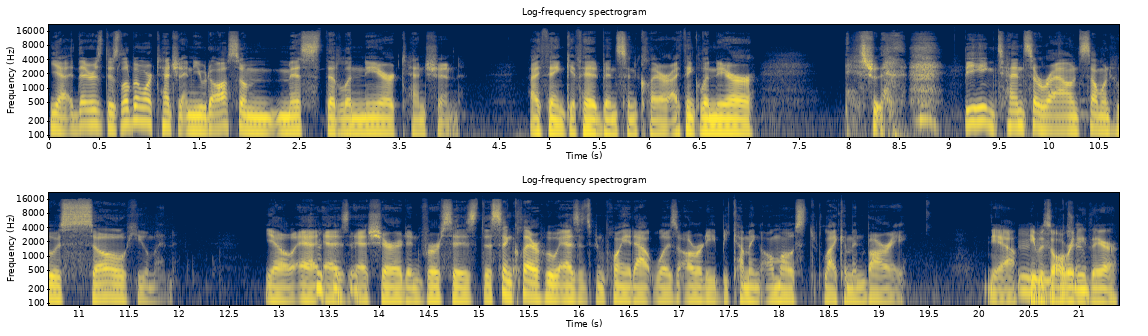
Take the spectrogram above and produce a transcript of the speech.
Yeah, there's there's a little bit more tension, and you would also miss the Lennier tension. I think if it had been Sinclair, I think Lennier should, being tense around someone who is so human, you know, a- as as Sheridan versus the Sinclair who, as it's been pointed out, was already becoming almost like a Minbari. Yeah, he mm-hmm. was already there.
